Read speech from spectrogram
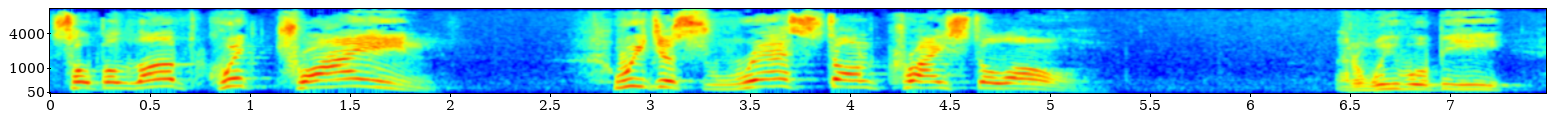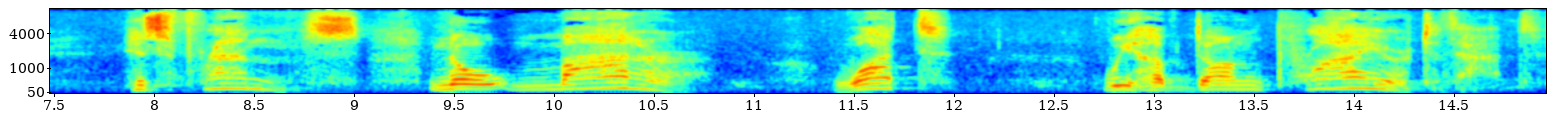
So, beloved, quit trying. We just rest on Christ alone. And we will be his friends no matter what we have done prior to that.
